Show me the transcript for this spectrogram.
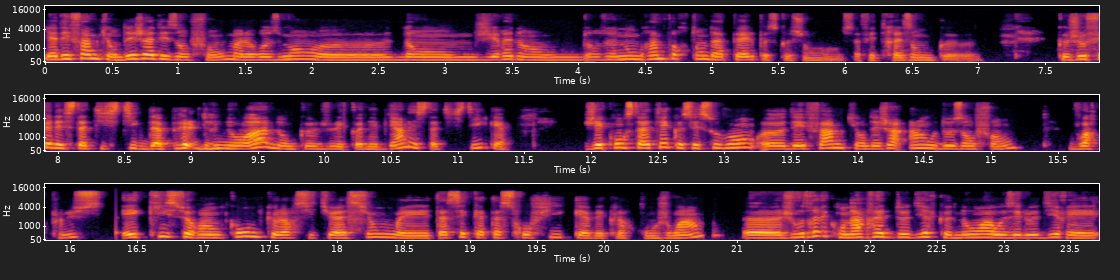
il y a des femmes qui ont déjà des enfants, malheureusement, dans, j'irai dans, dans un nombre important d'appels, parce que ça fait 13 ans que, que je fais les statistiques d'appels de Noah, donc je les connais bien, les statistiques. J'ai constaté que c'est souvent des femmes qui ont déjà un ou deux enfants, voire plus, et qui se rendent compte que leur situation est assez catastrophique avec leur conjoint. Euh, je voudrais qu'on arrête de dire que Noah osait le dire est,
